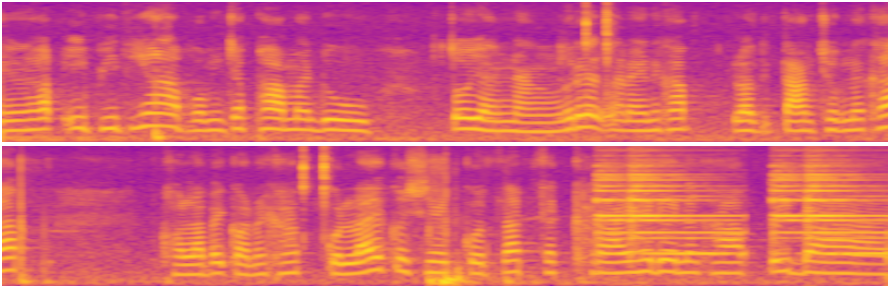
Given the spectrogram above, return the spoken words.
4นะครับ EP ที่ 5 ผมจะพามาดูตัวอย่างหนังเรื่องอะไรนะครับ เราติดตามชมนะครับ ขอลาไปก่อนนะครับ กดไลค์ กดแชร์ กด Subscribe ให้ด้วยนะครับ บ๊ายบาย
